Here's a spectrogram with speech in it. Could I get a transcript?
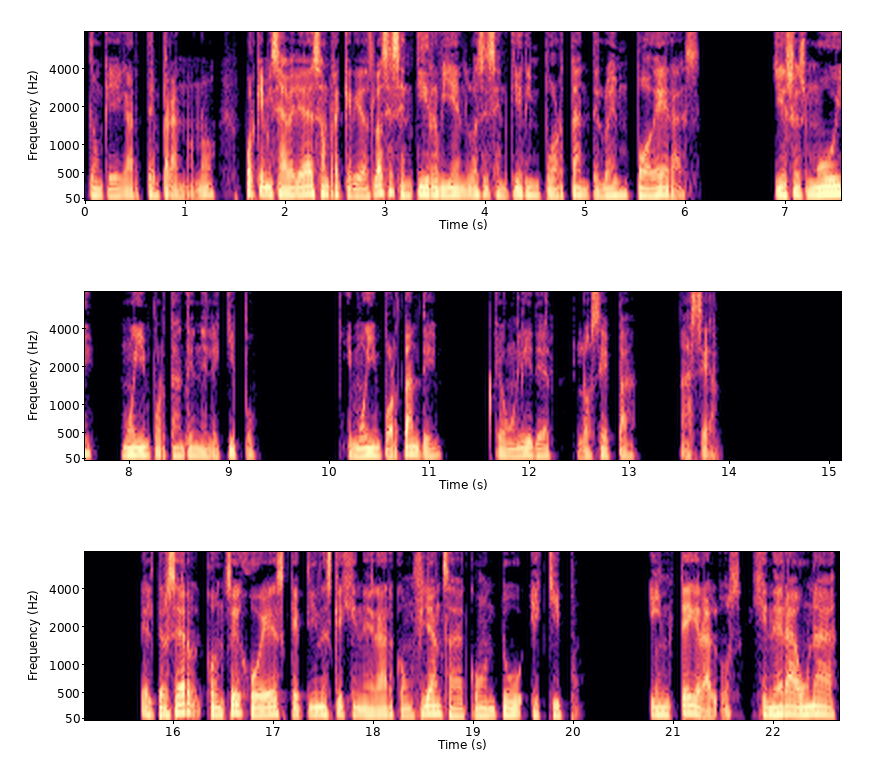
tengo que llegar temprano, ¿no? Porque mis habilidades son requeridas. Lo hace sentir bien, lo hace sentir importante, lo empoderas. Y eso es muy, muy importante en el equipo y muy importante que un líder lo sepa hacer. El tercer consejo es que tienes que generar confianza con tu equipo. Intégralos, genera una,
